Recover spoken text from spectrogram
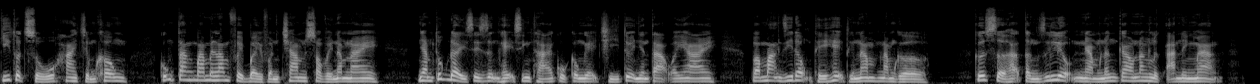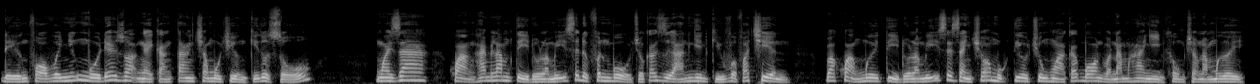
kỹ thuật số 2.0 cũng tăng 35,7% so với năm nay, nhằm thúc đẩy xây dựng hệ sinh thái của công nghệ trí tuệ nhân tạo AI và mạng di động thế hệ thứ 5 5G, cơ sở hạ tầng dữ liệu nhằm nâng cao năng lực an ninh mạng để ứng phó với những mối đe dọa ngày càng tăng trong môi trường kỹ thuật số. Ngoài ra, khoảng 25 tỷ đô la Mỹ sẽ được phân bổ cho các dự án nghiên cứu và phát triển và khoảng 10 tỷ đô la Mỹ sẽ dành cho mục tiêu trung hòa carbon vào năm 2050.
